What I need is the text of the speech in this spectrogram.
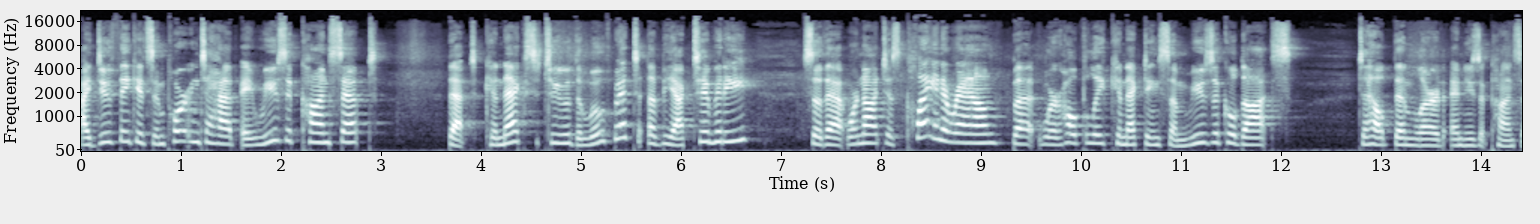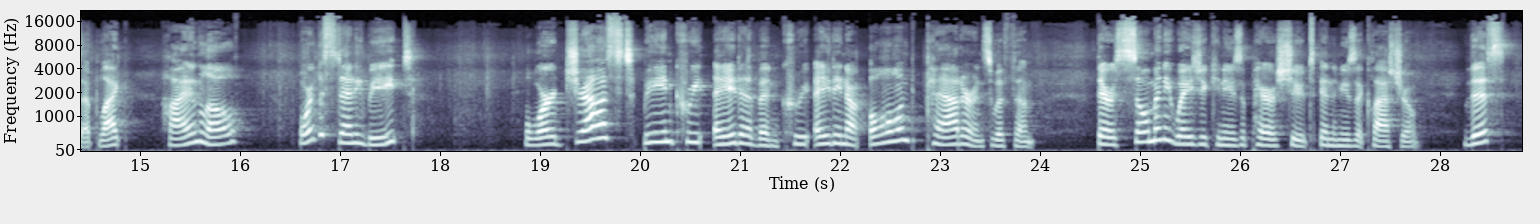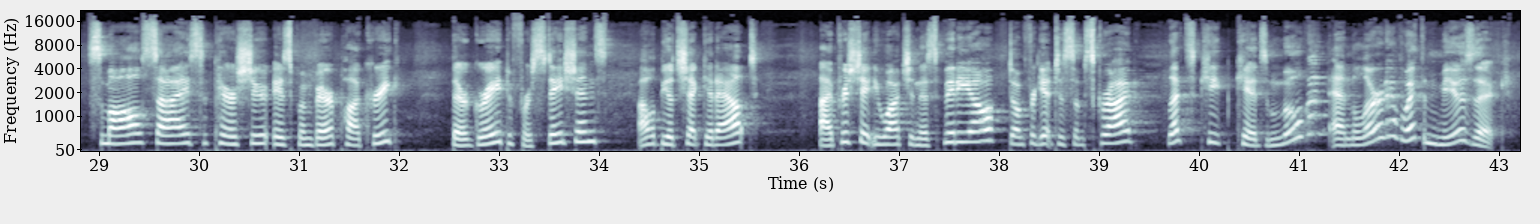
I do think it's important to have a music concept that connects to the movement of the activity so that we're not just playing around, but we're hopefully connecting some musical dots to help them learn a music concept like high and low, or the steady beat, or just being creative and creating our own patterns with them. There are so many ways you can use a parachute in the music classroom. This small size parachute is from Bearpaw Creek. They're great for stations. I hope you'll check it out. I appreciate you watching this video. Don't forget to subscribe. Let's keep kids moving and learning with music.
